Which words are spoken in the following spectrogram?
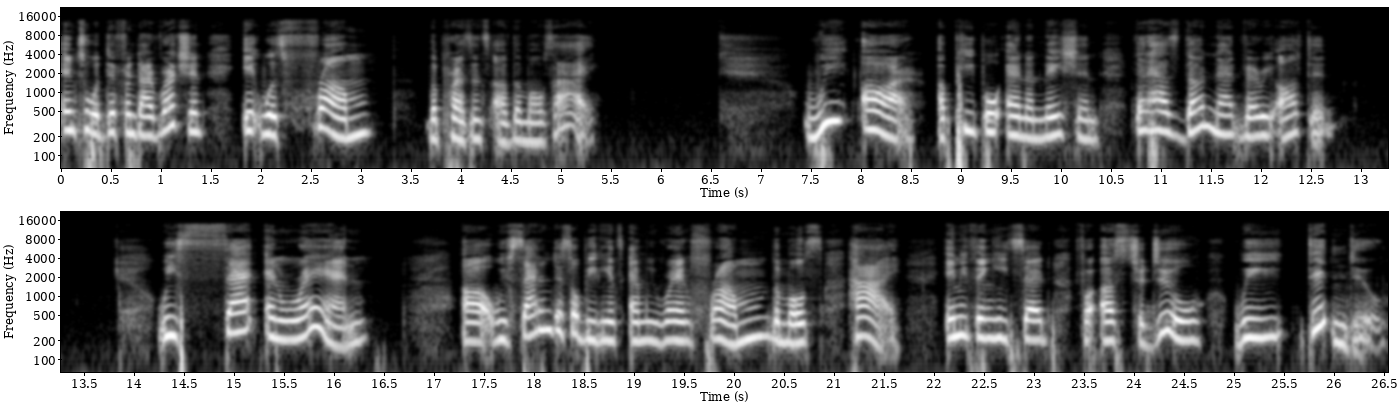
into a different direction, it was from the presence of the Most High. We are a people and a nation that has done that very often. We sat and ran. Uh, we've sat in disobedience and we ran from the Most High. Anything He said for us to do, we didn't do.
